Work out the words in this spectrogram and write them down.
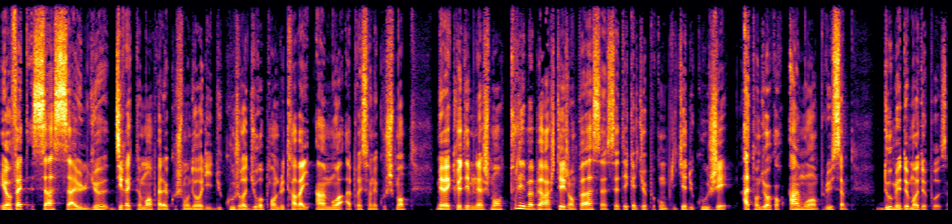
Et en fait, ça, ça a eu lieu directement après l'accouchement d'Aurélie. Du coup, j'aurais dû reprendre le travail un mois après son accouchement. Mais avec le déménagement, tous les meubles à racheter, j'en passe, c'était quelque peu compliqué. Du coup, j'ai attendu encore un mois en plus, d'où mes deux mois de pause.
